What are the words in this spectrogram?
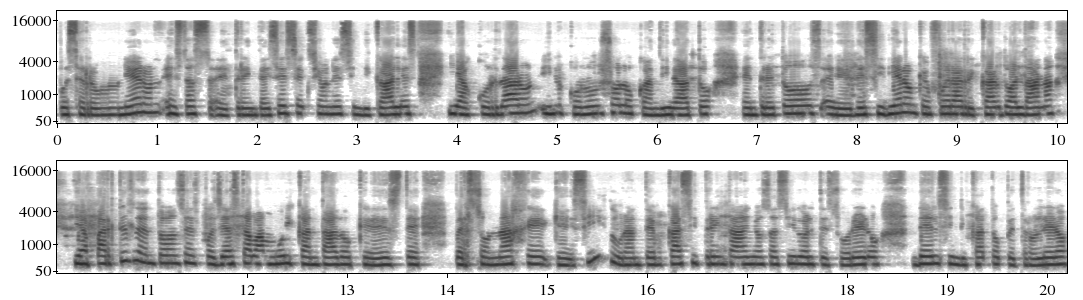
pues se reunieron estas 36 secciones sindicales y acordaron ir con un solo candidato en entre todos eh, decidieron que fuera Ricardo Aldana y a partir de entonces pues ya estaba muy cantado que este personaje que sí, durante casi 30 años ha sido el tesorero del sindicato petrolero,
